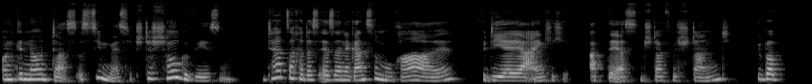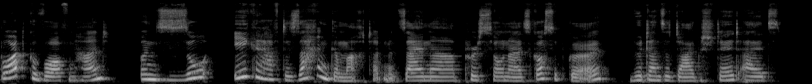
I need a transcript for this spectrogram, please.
Und genau das ist die Message der Show gewesen. Die Tatsache, dass er seine ganze Moral, für die er ja eigentlich ab der ersten Staffel stand, über Bord geworfen hat und so ekelhafte Sachen gemacht hat mit seiner Persona als Gossip Girl, wird dann so dargestellt als,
